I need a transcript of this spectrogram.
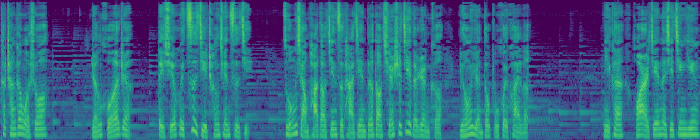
他常跟我说：“人活着，得学会自己成全自己，总想爬到金字塔尖得到全世界的认可，永远都不会快乐。”你看华尔街那些精英，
